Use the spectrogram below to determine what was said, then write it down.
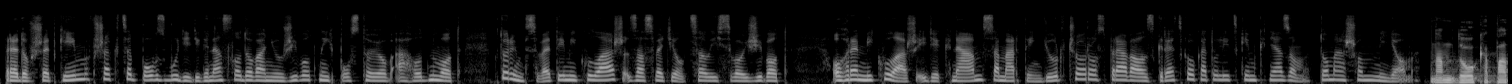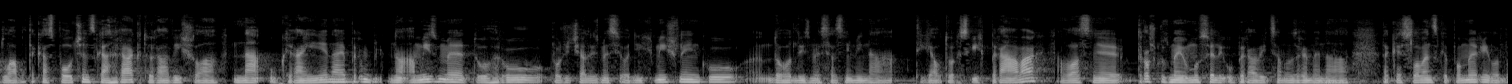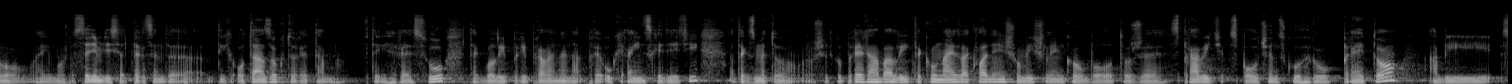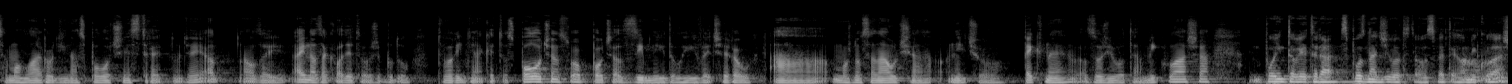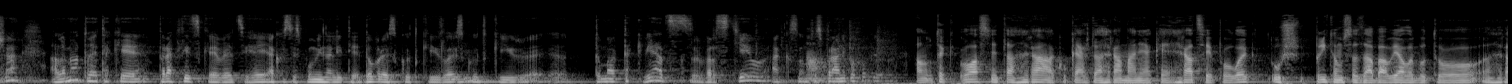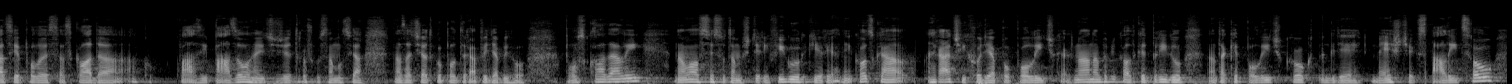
Predovšetkým však chce povzbudiť k nasledovaniu životných postojov a hodnot, ktorým svätý Mikuláš zasvetil celý svoj život – O hre Mikuláš ide k nám sa Martin Ďurčo rozprával s grécko-katolickým kňazom Tomášom Miňom. Nám do oka padla taká spoločenská hra, ktorá vyšla na Ukrajine najprv. No a my sme tú hru, požičali sme si od nich myšlienku, dohodli sme sa s nimi na tých autorských právach a vlastne trošku sme ju museli upraviť samozrejme na také slovenské pomery, lebo hej, možno 70% tých otázok, ktoré tam v tej hre sú, tak boli pripravené na, pre ukrajinské deti a tak sme to všetko prerábali. Takou najzákladnejšou myšlienkou bolo to, že spraviť spoločenskú hru preto, aby sa mohla rodina spoločne stretnúť. A naozaj aj na základe toho, že budú tvoriť nejaké to spoločenstvo počas zimných dlhých večerov a možno sa naučia niečo pekné zo života Mikuláša. Pointou je teda spoznať život toho svätého Mikuláša, ale má to aj také praktické veci, hej, ako ste spomínali, tie dobré skutky, zlé skutky, že to má tak viac vrstiev, ak som to správne pochopil. Áno, tak vlastne tá hra, ako každá hra má nejaké hracie pole, už pritom sa zabavia, lebo to hracie pole sa skladá ako kvázi puzzle, hej, čiže trošku sa musia na začiatku podrapiť, aby ho poskladali. No a vlastne sú tam štyri figurky, riadne kocka. Hráči chodia po políčkach. No a napríklad, keď prídu na také políčko, kde je meštek s palicou,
